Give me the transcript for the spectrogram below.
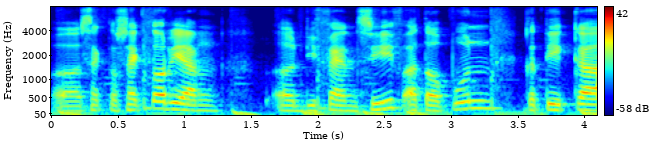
uh, sektor-sektor yang uh, defensif ataupun ketika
